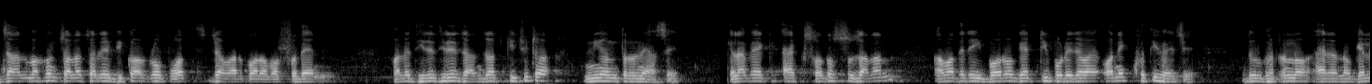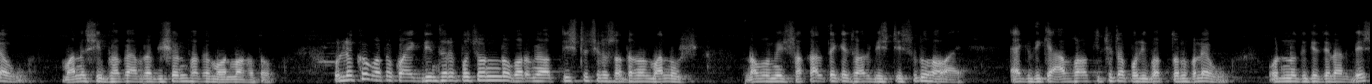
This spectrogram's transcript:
যানবাহন চলাচলের বিকল্প পথ যাওয়ার পরামর্শ দেন। ফলে ধীরে ধীরে যানজট কিছুটা নিয়ন্ত্রণে আসে। ক্লাবে এক- এক সদস্য জানান, আমাদের এই বড় গেটটি পড়ে যাওয়ায় অনেক ক্ষতি হয়েছে। দুর্ঘটনা এড়ানো গেলেও মানসিকভাবে আমরা ভীষণভাবে মর্মাহত। উল্লেখ্য, গত কয়েকদিন ধরে প্রচণ্ড গরমে অতিষ্ঠ ছিল সাধারণ মানুষ। নবমীর সকাল থেকে ঝড় বৃষ্টি শুরু হওয়ায় একদিকে আবহাওয়া কিছুটা পরিবর্তন হলেও অন্যদিকে জেলার বেশ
